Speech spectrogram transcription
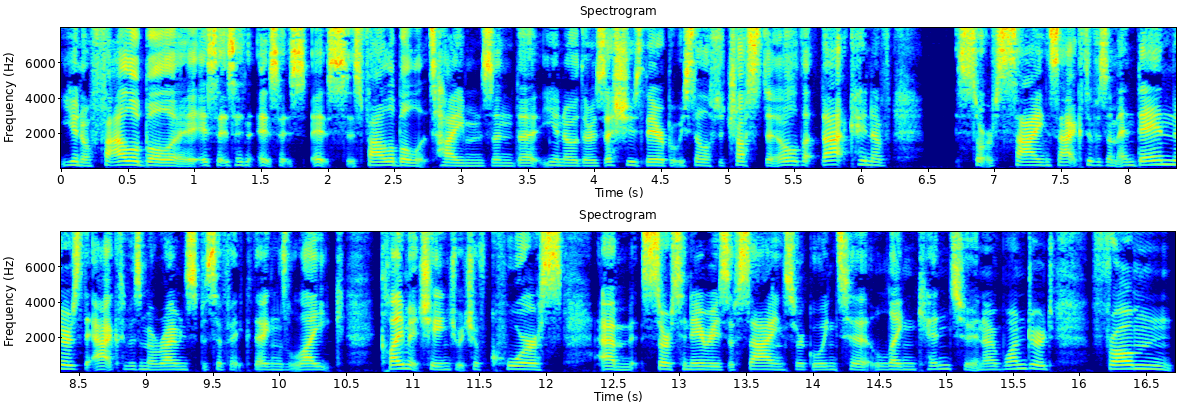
you know fallible it's it's it's it's, it's, it's fallible at times and that you know there's issues there but we still have to trust it all that that kind of sort of science activism and then there's the activism around specific things like climate change which of course um, certain areas of science are going to link into. And i wondered from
